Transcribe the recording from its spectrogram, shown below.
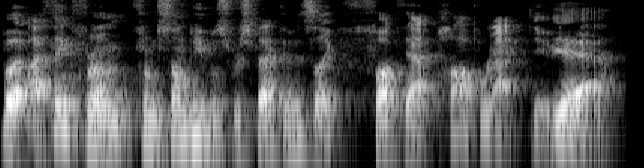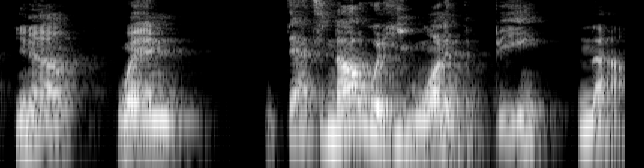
But I think from from some people's perspective, it's like fuck that pop rap dude. Yeah, You know, when that's not what he wanted to be. no,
